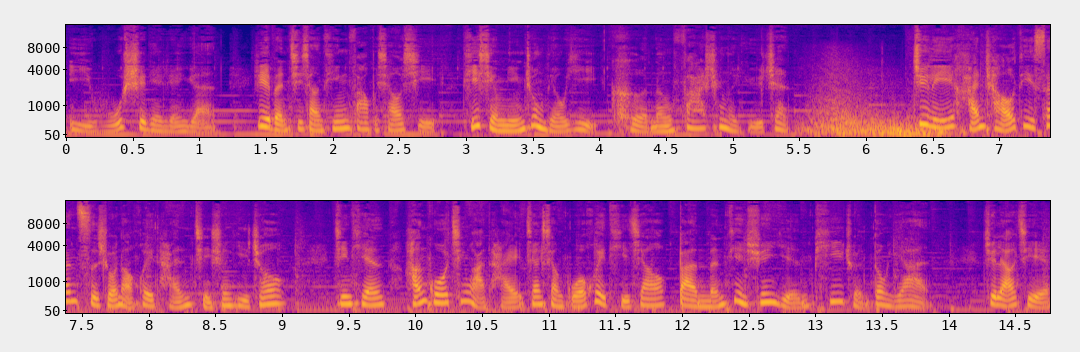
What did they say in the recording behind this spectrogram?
已无失联人员。日本气象厅发布消息，提醒民众留意可能发生的余震。距离韩朝第三次首脑会谈仅剩一周，今天韩国青瓦台将向国会提交板门店宣言批准动议案。据了解，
